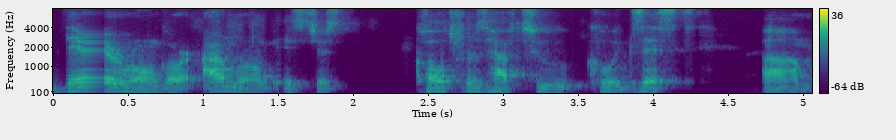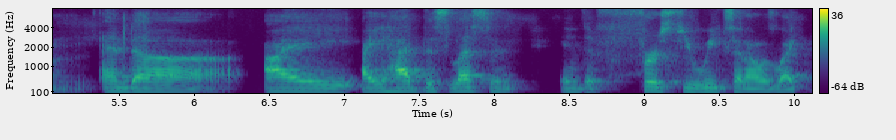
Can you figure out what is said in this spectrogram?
they're wrong or I'm wrong. It's just cultures have to coexist. Um, and uh, I I had this lesson in the first few weeks, and I was like,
